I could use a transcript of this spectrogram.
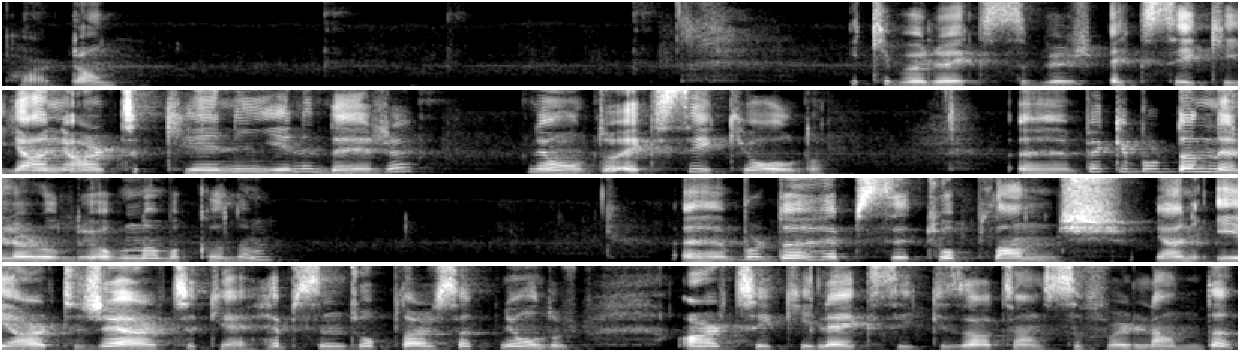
Pardon. 2 bölü eksi 1 eksi 2. Yani artık k'nin yeni değeri ne oldu? Eksi 2 oldu. Ee, peki burada neler oluyor? Buna bakalım. Ee, burada hepsi toplanmış. Yani i artı j artı k. Hepsini toplarsak ne olur? Artı 2 ile eksi 2 zaten sıfırlandı.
